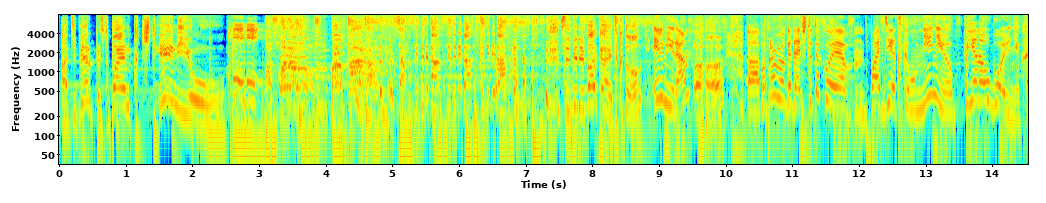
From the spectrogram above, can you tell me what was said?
А теперь приступаем к чтению. Сибирибакает кто? Эльмира, Ага. а, попробуй угадать, что такое, по детскому мнению, пьяноугольник?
